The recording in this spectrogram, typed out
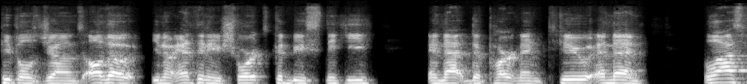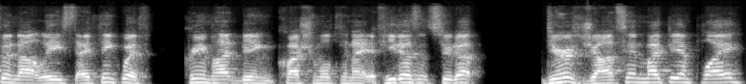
Peoples Jones. Although, you know, Anthony Schwartz could be sneaky in that department too. And then last but not least, I think with Kareem Hunt being questionable tonight, if he doesn't suit up, D'Ernest Johnson might be in play.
